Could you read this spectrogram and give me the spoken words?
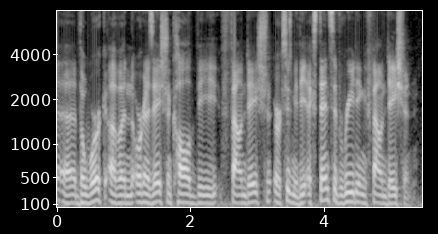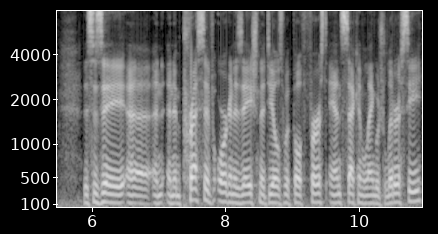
uh, the work of an organization called the Foundation, or excuse me, the Extensive Reading Foundation. This is a, an, an, impressive organization that deals with both first and second language literacy.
